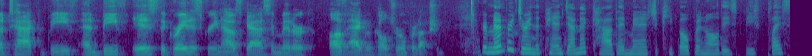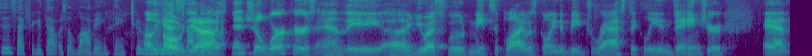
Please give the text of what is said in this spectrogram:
attack beef, and beef is the greatest greenhouse gas emitter of agricultural production. Remember during the pandemic how they managed to keep open all these beef places? I figured that was a lobbying thing too. Oh, yes. Oh, yeah. Essential workers and the uh, U.S. food meat supply was going to be drastically endangered. And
